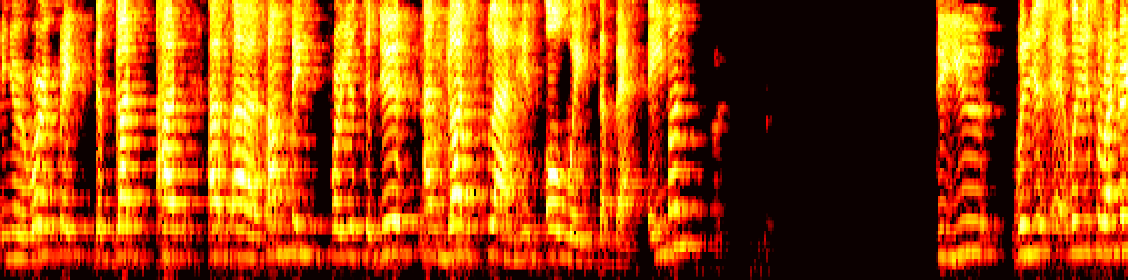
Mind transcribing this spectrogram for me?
in your workplace, that God has, has uh, something for you to do, and God's plan is always the best. Amen? Do you, will you, uh, will you surrender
